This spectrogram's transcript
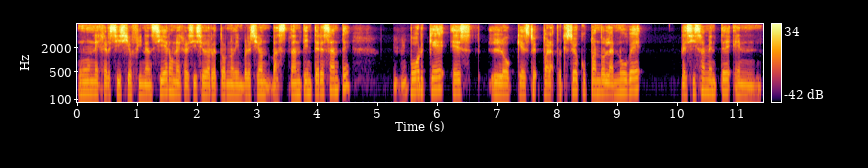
un ejercicio financiero, un ejercicio de retorno de inversión bastante interesante, porque es lo que estoy, para, porque estoy ocupando la nube precisamente en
